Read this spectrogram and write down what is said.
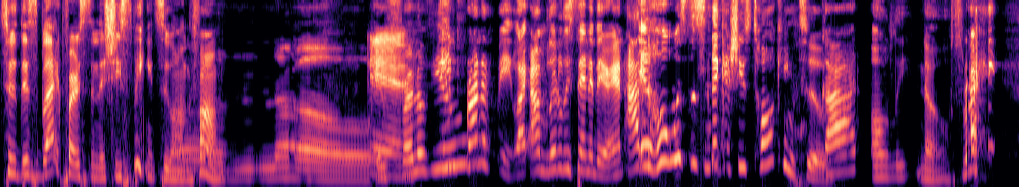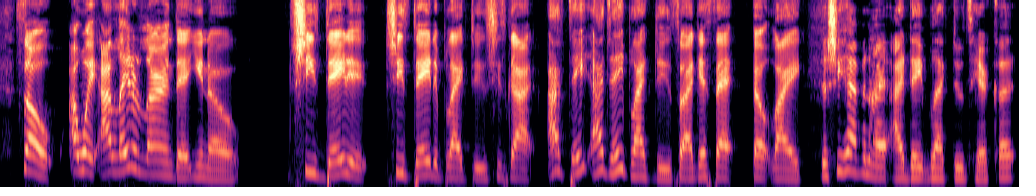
to this black person that she's speaking to on the oh, phone. No. in front of you? In front of me. Like I'm literally standing there, and I and who was this nigga she's talking to? God only knows, right? So I wait. I later learned that you know she's dated. She's dated black dudes. She's got. I date. I date black dudes. So I guess that felt like Does she have an I, I date black dudes haircut?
